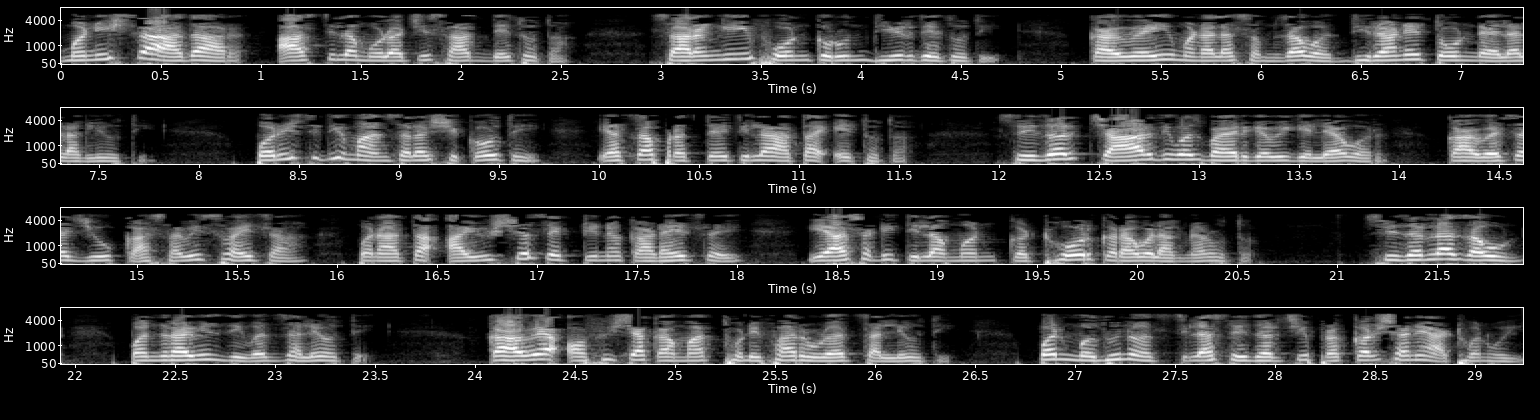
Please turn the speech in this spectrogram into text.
मनीषचा आधार आज तिला मोलाची साथ देत होता. सारंगीही फोन करून धीर देत होती. काव्याही मनाला समजावत धीराने तोंड द्यायला लागली होती. परिस्थिती माणसाला शिकवते याचा प्रत्यय तिला आता येत होता. श्रीधर चार दिवस बाहेरगावी गेल्यावर काव्याचा जीव कासावीस व्हायचा पण आता आयुष्यच एकटीनं काढायचंय यासाठी तिला मन कठोर करावं लागणार होतं. श्रीधरला जाऊन पंधरावीस दिवस झाले होते. काव्या ऑफिसच्या कामात थोडीफार रुळत चालली होती पण मधूनच तिला श्रीधरची प्रकर्षाने आठवण होई.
